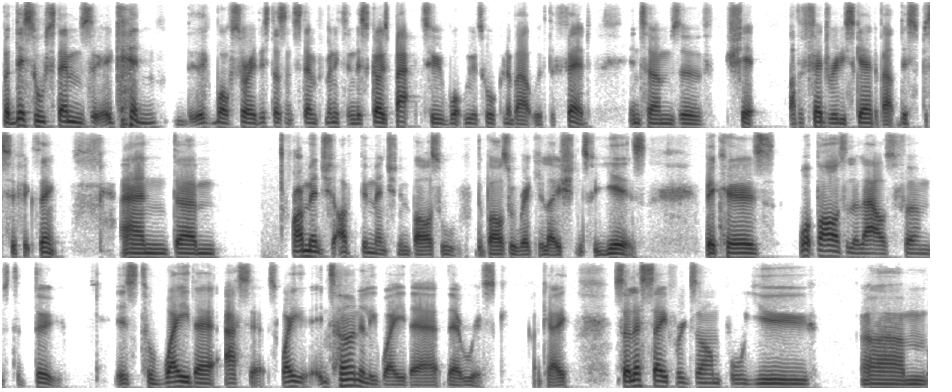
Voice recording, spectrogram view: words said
But this all stems again. Well, sorry, this doesn't stem from anything. This goes back to what we were talking about with the Fed in terms of shit. Are the Fed really scared about this specific thing? And um, I mentioned I've been mentioning Basel, the Basel regulations for years, because what Basel allows firms to do is to weigh their assets, weigh internally weigh their their risk. Okay, so let's say, for example, you, um,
